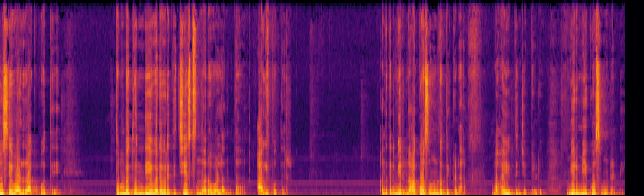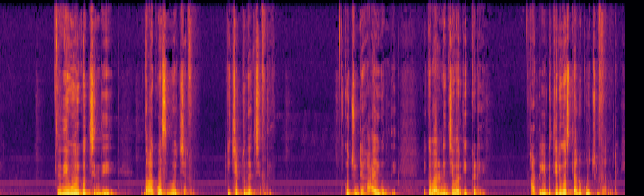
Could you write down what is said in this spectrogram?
చూసేవాళ్ళు రాకపోతే తొంభై తొమ్మిది ఎవరెవరైతే చేస్తున్నారో వాళ్ళంతా ఆగిపోతారు. అందుకని మీరు నా కోసం ఉండొద్దు ఇక్కడ మహాయుద్ధం చెప్పాడు. మీరు మీకోసం ఉండండి. నేను ఈ ఊరికి వచ్చింది నా కోసమే వచ్చాను. ఈ చెట్టు నచ్చింది. కూర్చుంటే హాయిగా ఉంది. ఇక మరణించే వరకు ఇక్కడే. అటు ఇటు తిరిగి వస్తాను కూర్చుంటాను ఊరికి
